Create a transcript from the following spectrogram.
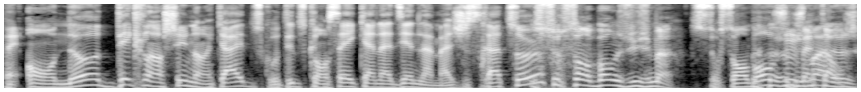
ben, on a déclenché une enquête du côté du Conseil canadien de la magistrature Sur son bon jugement. sur son bon jugement. Là. je,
